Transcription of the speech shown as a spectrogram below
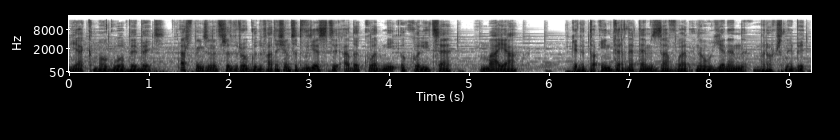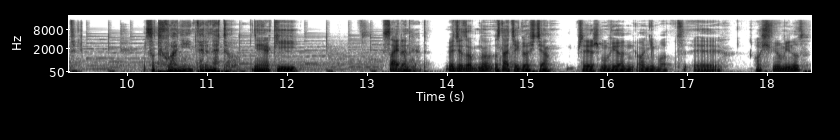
jak mogłoby być. Aż w końcu nadszedł roku 2020, a dokładniej okolice maja, kiedy to internetem zawładnął jeden mroczny byt z otchłani internetu. Niejaki Siren Head. Wiecie co, no znacie gościa, przecież mówię o, o nim od yy, 8 minut.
